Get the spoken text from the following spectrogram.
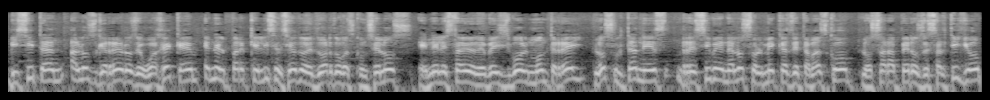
visitan a los Guerreros de Oaxaca en el Parque Licenciado Eduardo Vasconcelos. En el Estadio de Béisbol Monterrey, los Sultanes reciben a los Olmecas de Tabasco, los Araperos de Saltillo,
